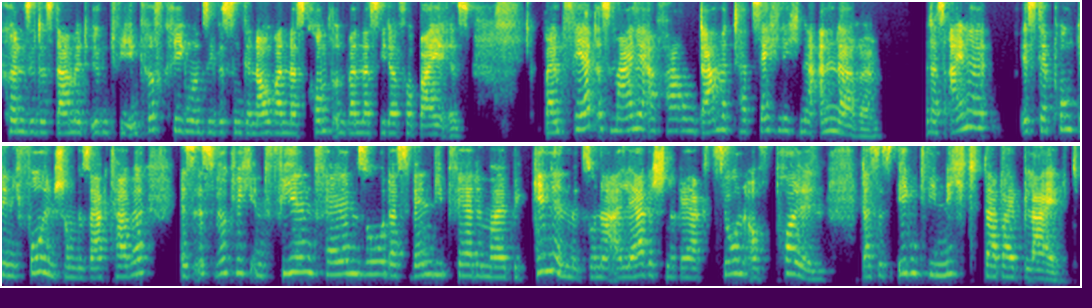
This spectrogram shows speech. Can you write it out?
können sie das damit irgendwie in den Griff kriegen und sie wissen genau, wann das kommt und wann das wieder vorbei ist. Beim Pferd ist meine Erfahrung damit tatsächlich eine andere. Das eine ist der Punkt, den ich vorhin schon gesagt habe. Es ist wirklich in vielen Fällen so, dass wenn die Pferde mal beginnen mit so einer allergischen Reaktion auf Pollen, dass es irgendwie nicht dabei bleibt.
